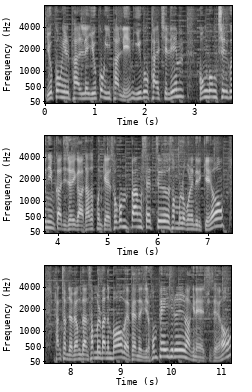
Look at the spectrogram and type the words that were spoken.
6018님, 6028님, 2987님, 0079님까지 저희가 다섯 분께 소금빵 세트 선물로 보내드릴게요. 당첨자 명단 선물 받는 법 FM등진 홈페이지를 확인해 주세요.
